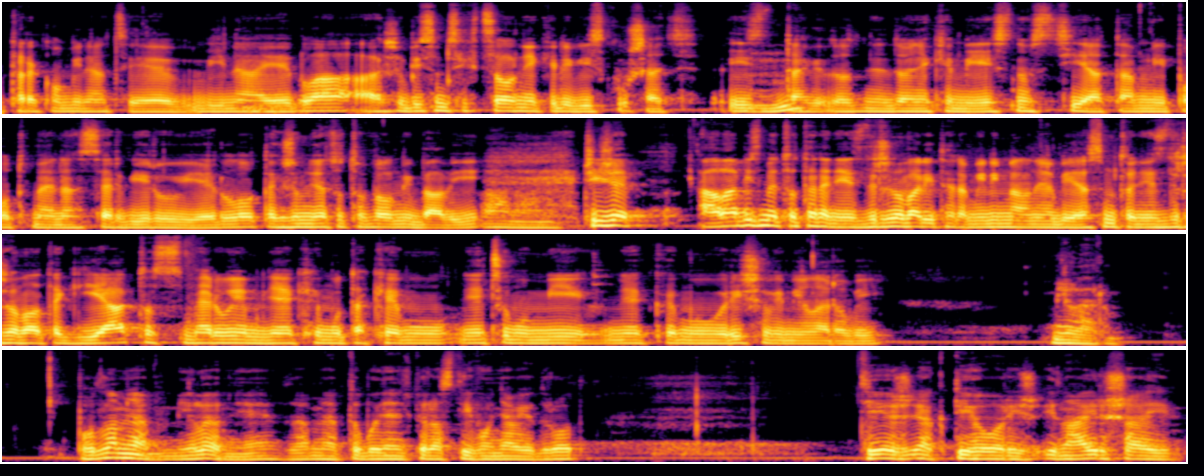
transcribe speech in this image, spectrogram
teda kombinácie vína a jedla, a že by som si chcel niekedy vyskúšať, ísť mm-hmm. tak do, do nejakej miestnosti a tam mi po tme naservírujú jedlo, takže mňa toto veľmi baví. Áno. Čiže, ale aby sme to teda nezdržovali, teda minimálne, aby ja som to nezdržoval, tak ja to smerujem k nejakému takému, niečomu, nejakému Ríšovi Millerovi. Miller. Podľa mňa Miller nie. Za mňa to bude teraz z tých voňavých drôt. Tiež, ak ty hovoríš, i na Iršaj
